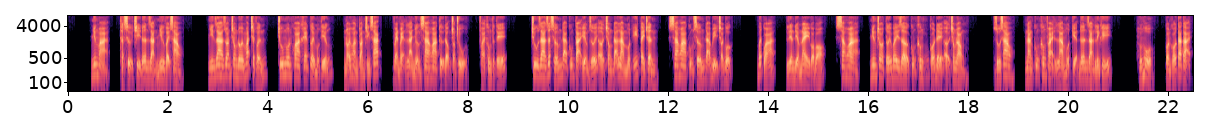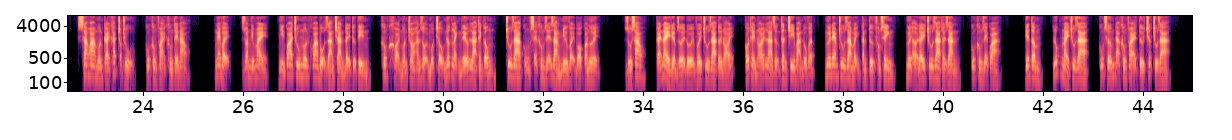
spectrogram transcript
Nhưng mà, thật sự chỉ đơn giản như vậy sao? Nhìn ra doãn trong đôi mắt chất vấn, chu nôn khoa khẽ cười một tiếng, nói hoàn toàn chính xác, vẹn vẹn là nhường xa hoa tự động chọn chủ, phải không thực tế? Chu gia rất sớm đã cũng tại hiểm giới ở trong đã làm một ít tay chân xa hoa cũng sớm đã bị trói buộc. Bất quá liên điểm này gò bó xa hoa, nhưng cho tới bây giờ cũng không có để ở trong lòng. Dù sao, nàng cũng không phải là một kiện đơn giản linh khí. Huống hồ, còn có ta tại xa hoa muốn cái khác chọn chủ, cũng không phải không thể nào. Ngay vậy doan nhữ mày nhìn qua chu nôn khoa bộ dáng tràn đầy tự tin, không khỏi muốn cho hắn dội một chậu nước lạnh nếu là thành công, chu gia cũng sẽ không dễ dàng như vậy bỏ qua ngươi. Dù sao, cái này điểm giới đối với chu gia tới nói, có thể nói là dựng thân chi bản đồ vật, ngươi đem chu gia mệnh căn tử phóng sinh, ngươi ở đây chu gia thời gian cũng không dễ qua. Yên tâm, lúc này chu gia cũng sớm đã không phải từ trước chu gia.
